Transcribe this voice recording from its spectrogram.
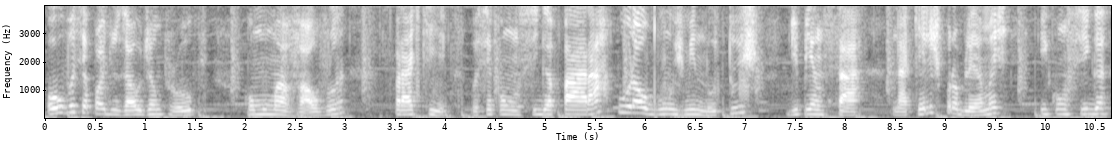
ou você pode usar o jump rope como uma válvula para que você consiga parar por alguns minutos de pensar naqueles problemas e consiga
